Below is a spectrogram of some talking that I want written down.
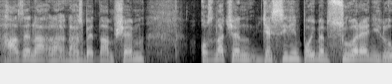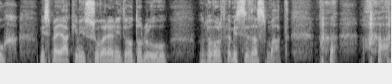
házen na, na, na hřbet nám všem označen děsivým pojmem suverénní dluh. My jsme nějakými suverény tohoto dluhu. No, dovolte mi se zasmat. A,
